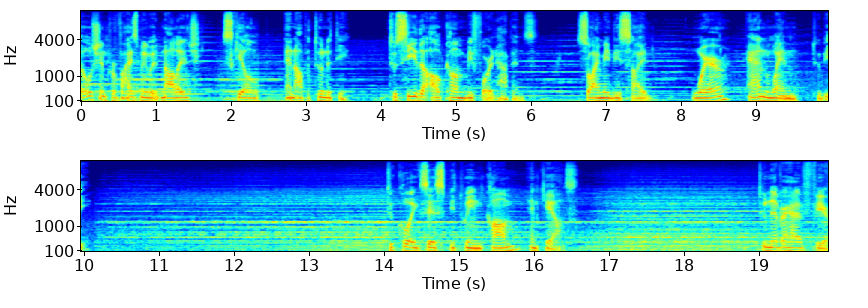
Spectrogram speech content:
The ocean provides me with knowledge, skill, and opportunity to see the outcome before it happens, so I may decide where and when to be. To coexist between calm and chaos. To never have fear.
